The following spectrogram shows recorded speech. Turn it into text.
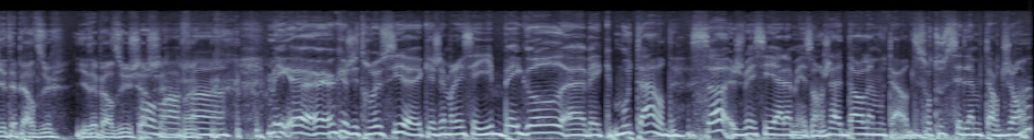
il était perdu. Il était perdu, il cherchait. Pauvre enfant. Mais euh, un que j'ai trouvé aussi euh, que j'aimerais essayer, bagel avec moutarde. Ça, je vais essayer à la maison. J'adore la moutarde. Surtout si c'est de la moutarde jaune.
